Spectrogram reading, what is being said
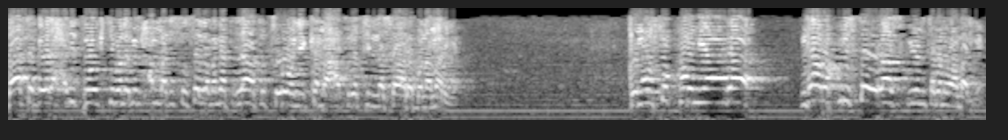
bategeera hadithi wekitiibwa nabi muhammadi sa sallama nati la tuturuni kama atrati nasara buna maryam temunsukkulumyanga ngaabakristaayo basikulya mutabani wa maryam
